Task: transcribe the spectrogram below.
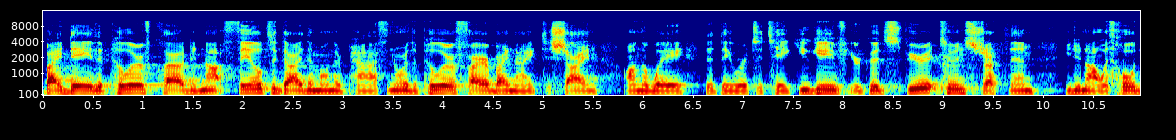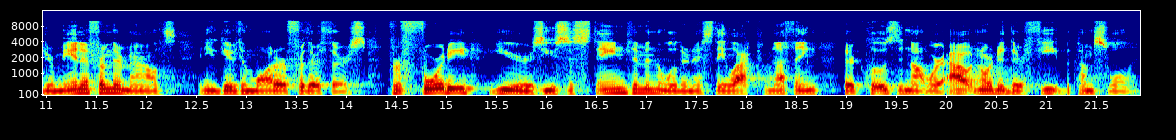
by day the pillar of cloud did not fail to guide them on their path, nor the pillar of fire by night to shine on the way that they were to take. You gave your good spirit to instruct them you did not withhold your manna from their mouths, and you gave them water for their thirst. For 40 years you sustained them in the wilderness. They lacked nothing. Their clothes did not wear out, nor did their feet become swollen.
